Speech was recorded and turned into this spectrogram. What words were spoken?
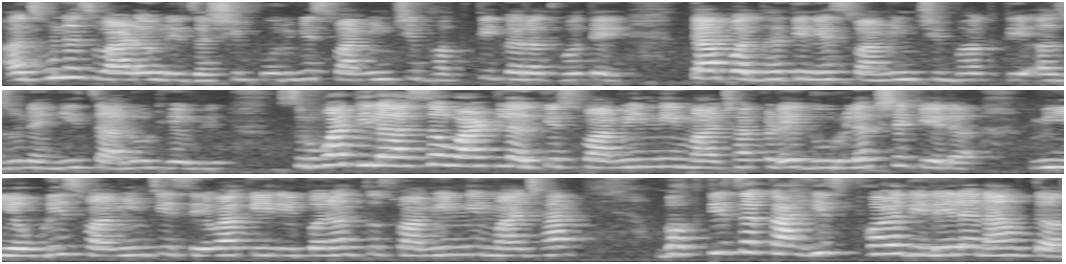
अजूनच वाढवली. जशी पूर्वी स्वामींची भक्ती करत होते त्या पद्धतीने स्वामींची भक्ती अजूनही चालू ठेवली. सुरुवातीला असं वाटलं की स्वामींनी माझ्याकडे दुर्लक्ष केलं. मी एवढी स्वामींची सेवा केली परंतु स्वामींनी माझ्या भक्तीचं काहीच फळ दिलेलं नव्हतं.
